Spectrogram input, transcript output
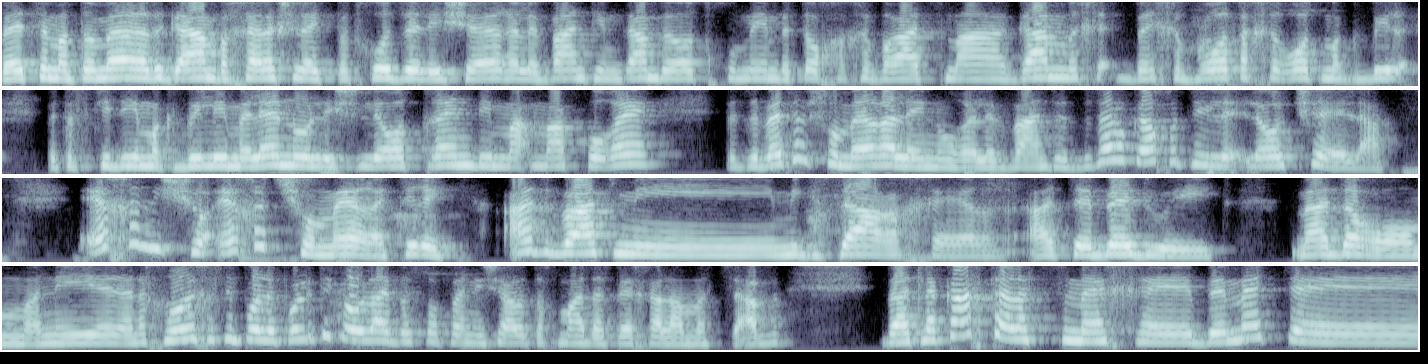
בעצם את אומרת גם בחלק של ההתפתחות זה להישאר רלוונטיים גם בעוד תחומים בתוך החברה עצמה, גם בחברות אחרות מקביל, בתפקידים מקבילים אלינו, לראות טרנדים, מה, מה קורה, וזה בעצם שומר עלינו רלוונטיות, וזה לוקח אותי לעוד שאלה. איך, אני, איך את שומרת, תראי, את באת ממגזר אחר, את בדואית, מהדרום, אני, אנחנו לא נכנסים פה לפוליטיקה, אולי בסוף אני אשאל אותך מה דעתך על המצב, ואת לקחת על עצמך אה, באמת אה,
